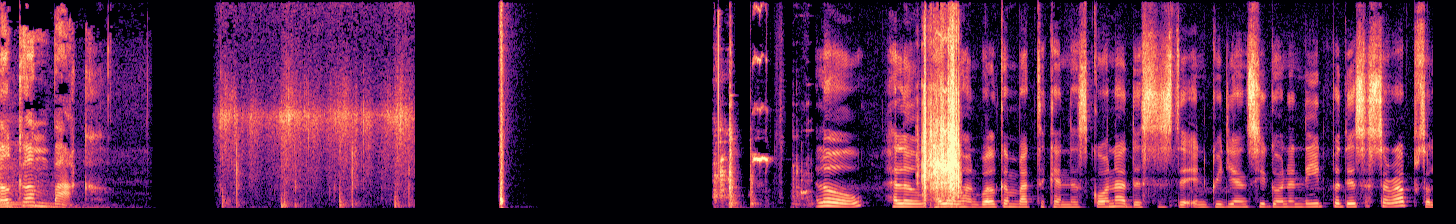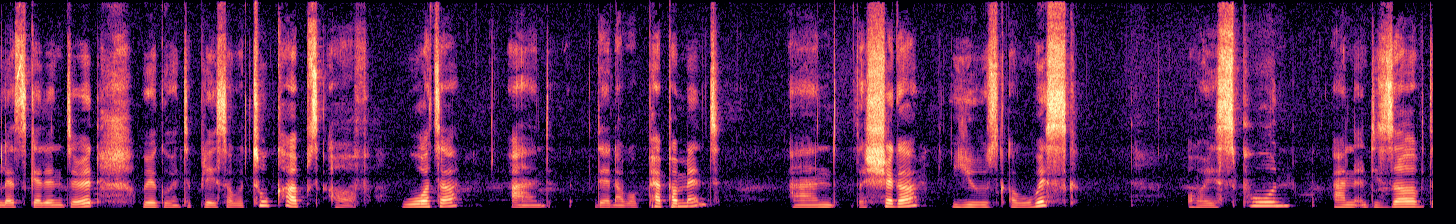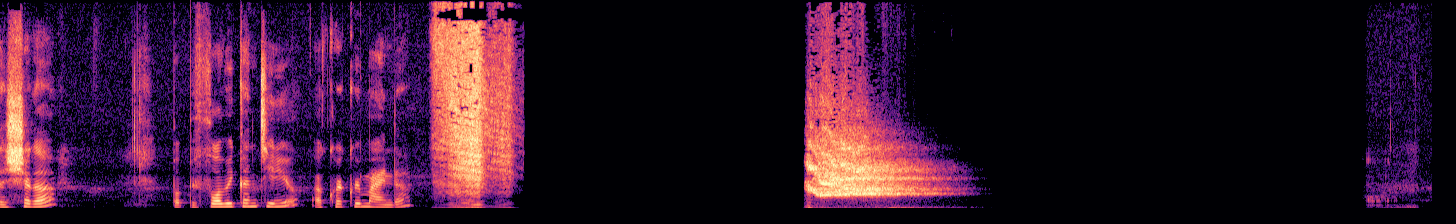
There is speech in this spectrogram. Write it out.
Welcome back. Hello, hello, hello, and welcome back to Kenda's Corner. This is the ingredients you're going to need for this syrup. So let's get into it. We're going to place our two cups of water and then our peppermint and the sugar. Use a whisk or a spoon and dissolve the sugar. But before we continue, a quick reminder.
